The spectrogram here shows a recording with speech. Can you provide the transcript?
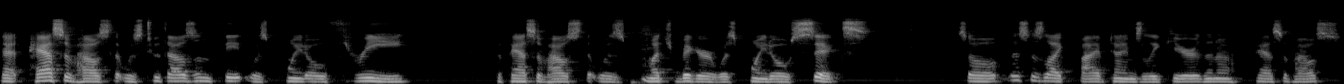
That passive house that was 2,000 feet was 0.03. The passive house that was much bigger was 0.06. So this is like five times leakier than a passive house.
